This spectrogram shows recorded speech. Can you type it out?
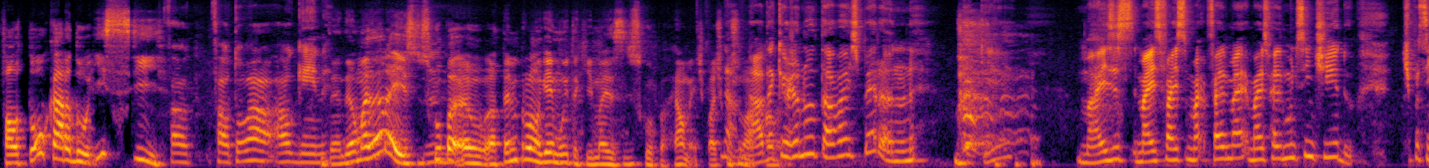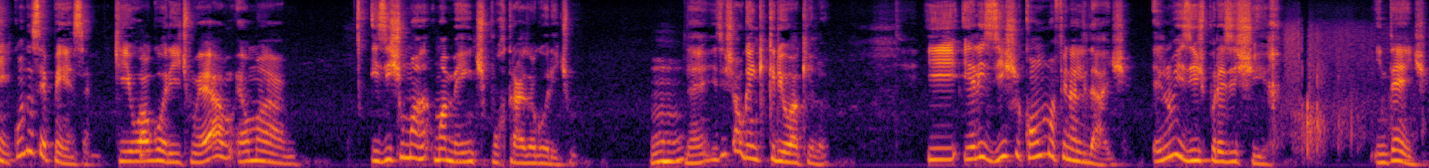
Faltou o cara do e se? Faltou alguém, né? Entendeu? Mas era isso. Desculpa, uhum. eu até me prolonguei muito aqui, mas desculpa, realmente, pode não, continuar. Nada que eu já não tava esperando, né? Porque mas, mas, faz, faz, mas faz muito sentido. Tipo assim, quando você pensa que o algoritmo é, é uma. Existe uma, uma mente por trás do algoritmo. Uhum. Né? Existe alguém que criou aquilo. E, e ele existe com uma finalidade. Ele não existe por existir. Entende?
